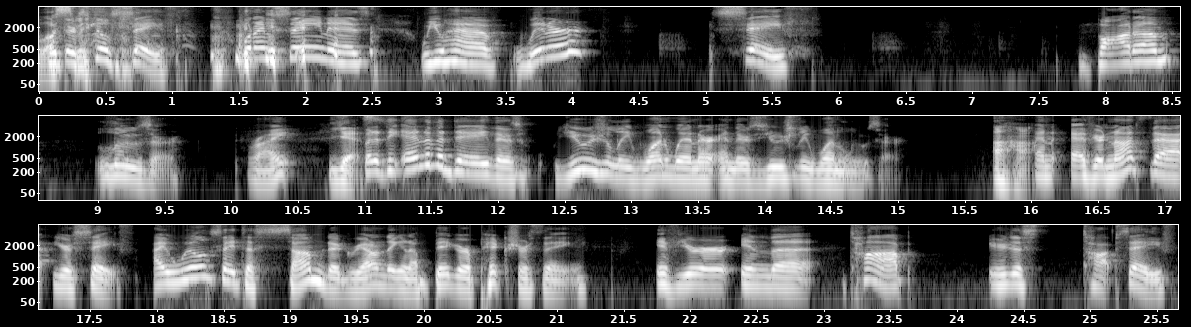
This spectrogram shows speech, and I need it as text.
but they're me. still safe. what I'm saying is, you have winner, safe, bottom, loser, right? yes. But at the end of the day, there's usually one winner and there's usually one loser. Uh huh. And if you're not that, you're safe. I will say to some degree, I don't think in a bigger picture thing, if you're in the top, you're just top safe.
